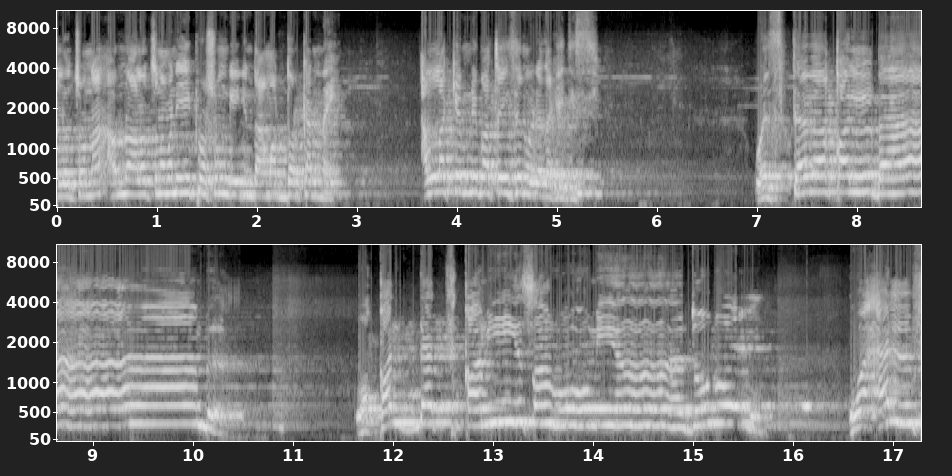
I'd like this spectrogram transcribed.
আলোচনা অন্য আলোচনা মানে এই প্রসঙ্গে কিন্তু আমার দরকার নাই। আল্লাহ কেমনি বাঁচাইছেন ওইটা দেখাইতেছি। ওয়েস্টার وقدت قميصه من دبر وألف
